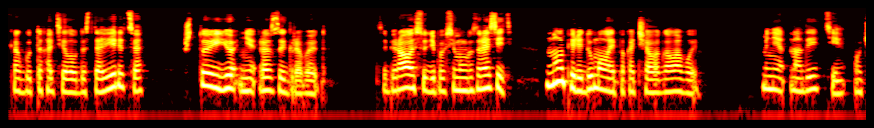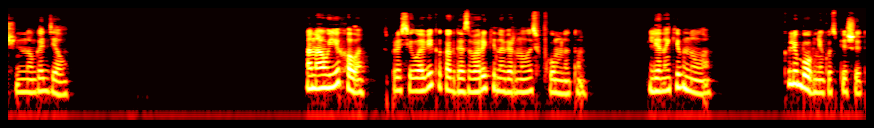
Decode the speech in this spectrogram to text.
как будто хотела удостовериться, что ее не разыгрывают. Собиралась, судя по всему, возразить, но передумала и покачала головой. «Мне надо идти, очень много дел». «Она уехала?» – спросила Вика, когда Зворыкина вернулась в комнату. Лена кивнула. «К любовнику спешит».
